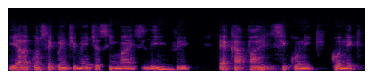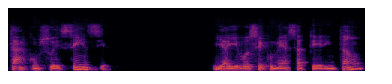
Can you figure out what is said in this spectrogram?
e ela, consequentemente, assim, mais livre, é capaz de se conectar com sua essência. E aí você começa a ter, então,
